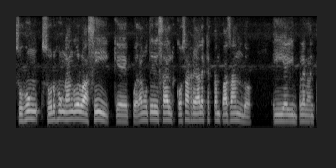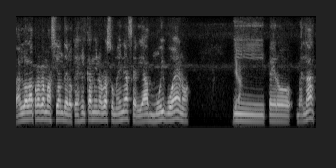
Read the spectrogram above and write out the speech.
surge un, surge un ángulo así que puedan utilizar cosas reales que están pasando y, e implementarlo a la programación de lo que es el camino a WrestleMania sería muy bueno y, pero, ¿verdad?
